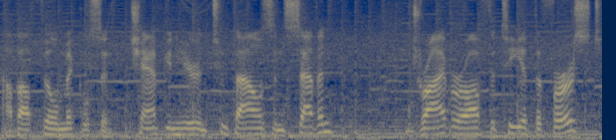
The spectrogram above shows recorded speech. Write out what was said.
How about Phil Mickelson, champion here in 2007? Driver off the tee at the first.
